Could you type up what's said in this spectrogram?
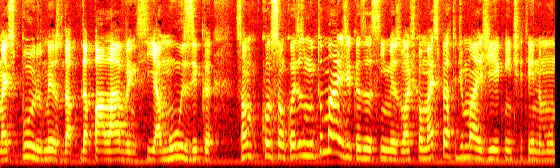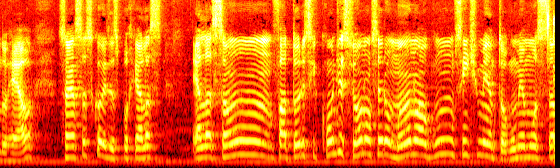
mais puro mesmo, da, da palavra em si, a música, são, são coisas muito mágicas, assim mesmo. Acho que é o mais perto de magia que a gente tem no mundo real são essas coisas, porque elas, elas são fatores que condicionam o ser humano a algum sentimento, alguma emoção,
